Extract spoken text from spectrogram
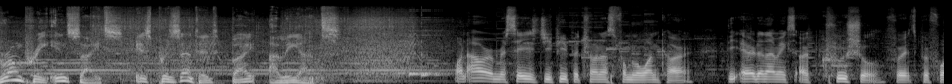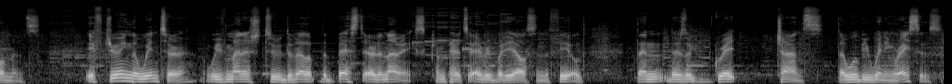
Grand Prix Insights is presented by Allianz. On our Mercedes GP Petronas Formula One car, the aerodynamics are crucial for its performance. If during the winter we've managed to develop the best aerodynamics compared to everybody else in the field, then there's a great chance that we'll be winning races.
